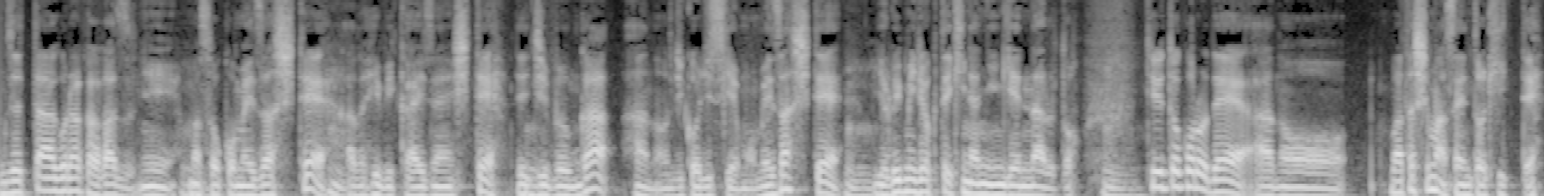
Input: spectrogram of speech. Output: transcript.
絶対あぐらかかずに、まあそこを目指して、あの、日々改善して、で、自分が、あの、自己実現も目指して、より魅力的な人間になると。っていうところで、あの、私、まあ、先頭切って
